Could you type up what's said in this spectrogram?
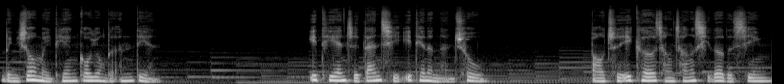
领受每天够用的恩典，一天只担起一天的难处，保持一颗常常喜乐的心，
